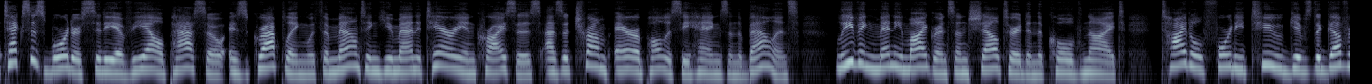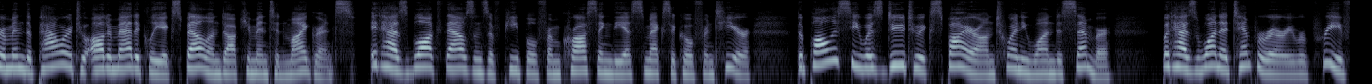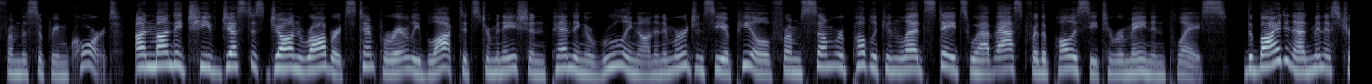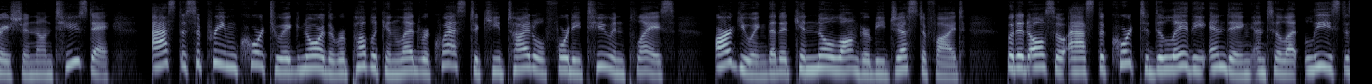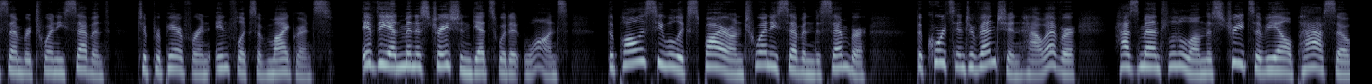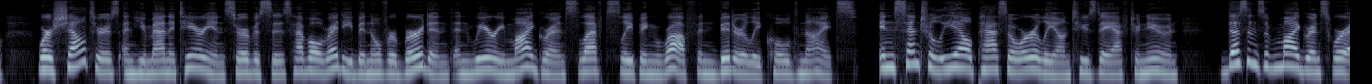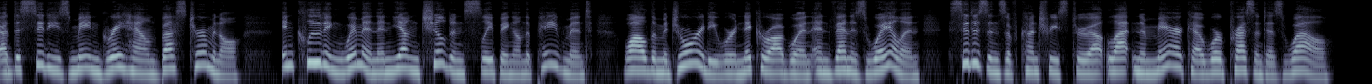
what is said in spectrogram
The Texas border city of El Paso is grappling with a mounting humanitarian crisis as a Trump era policy hangs in the balance, leaving many migrants unsheltered in the cold night. Title 42 gives the government the power to automatically expel undocumented migrants. It has blocked thousands of people from crossing the US Mexico frontier. The policy was due to expire on 21 December but has won a temporary reprieve from the Supreme Court. On Monday, Chief Justice John Roberts temporarily blocked its termination pending a ruling on an emergency appeal from some Republican led states who have asked for the policy to remain in place. The Biden administration on Tuesday asked the Supreme Court to ignore the Republican led request to keep Title 42 in place, arguing that it can no longer be justified but it also asked the court to delay the ending until at least December 27th to prepare for an influx of migrants. If the administration gets what it wants, the policy will expire on 27 December. The court's intervention, however, has meant little on the streets of El Paso, where shelters and humanitarian services have already been overburdened and weary migrants left sleeping rough in bitterly cold nights. In central El Paso early on Tuesday afternoon, Dozens of migrants were at the city's main Greyhound bus terminal, including women and young children sleeping on the pavement, while the majority were Nicaraguan and Venezuelan. Citizens of countries throughout Latin America were present as well.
